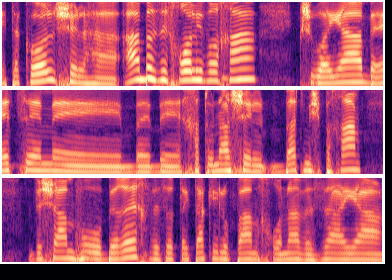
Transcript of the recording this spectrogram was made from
את הקול של האבא, זכרו לברכה, כשהוא היה בעצם אה, בחתונה של בת משפחה, ושם הוא בירך, וזאת הייתה כאילו פעם אחרונה, וזה היה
